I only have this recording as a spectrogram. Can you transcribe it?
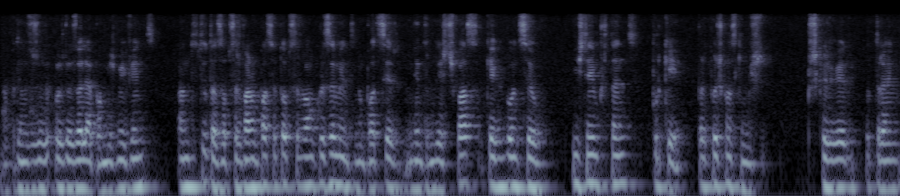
Não podemos os dois olhar para o mesmo evento onde tu estás a observar um passo, eu estou a observar um cruzamento. Não pode ser dentro deste espaço o que é que aconteceu. Isto é importante, porquê? Para depois conseguirmos prescrever o treino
